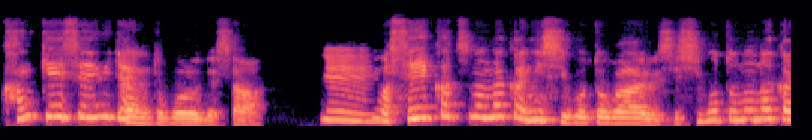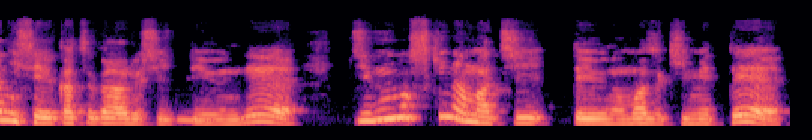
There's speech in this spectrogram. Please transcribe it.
関係性みたいなところでさ、うん。要は生活の中に仕事があるし、仕事の中に生活があるしっていうんで、自分の好きな街っていうのをまず決めて、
